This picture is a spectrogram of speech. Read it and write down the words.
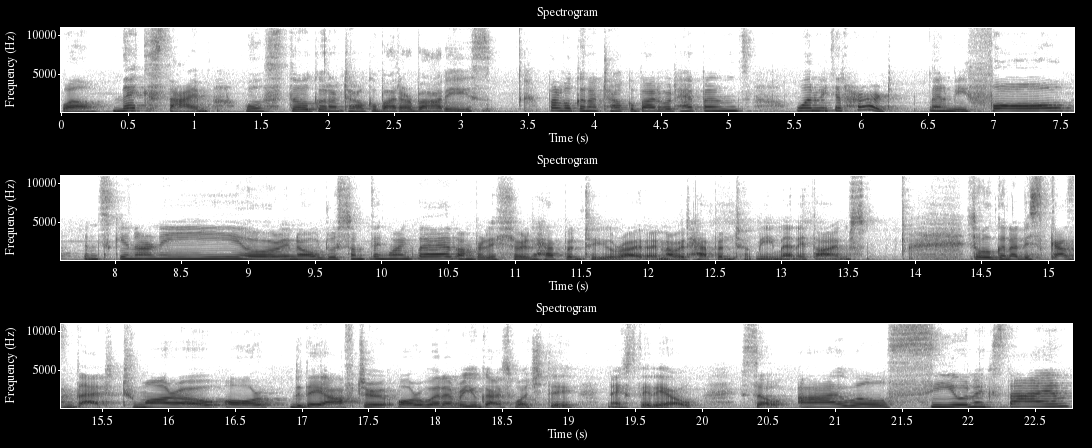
Well, next time we're still gonna talk about our bodies, but we're gonna talk about what happens when we get hurt. When we fall and skin our knee or you know do something like that. I'm pretty sure it happened to you, right? I know it happened to me many times. So we're gonna discuss that tomorrow or the day after or whenever you guys watch the next video. So I will see you next time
